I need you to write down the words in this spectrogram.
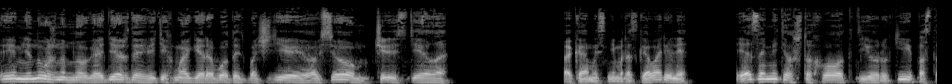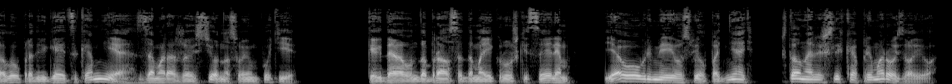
Им не нужно много одежды, ведь их магия работает почти во всем, через тело. Пока мы с ним разговаривали, я заметил, что холод от ее руки по столу продвигается ко мне, замораживая все на своем пути. Когда он добрался до моей кружки с Элем, я вовремя ее успел поднять, что она лишь слегка приморозила его.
